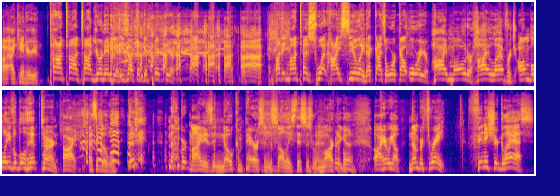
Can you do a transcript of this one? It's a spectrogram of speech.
I, I can't hear you. Todd, Todd, Todd, you're an idiot. He's not going to get picked here. I think Montez Sweat, high ceiling. That guy's a workout warrior. High motor, high leverage, unbelievable hip turn. All right. That's a good one. Number mine is in no comparison to Sully's. This is remarkable. good. All right, here we go. Number three, finish your glass.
